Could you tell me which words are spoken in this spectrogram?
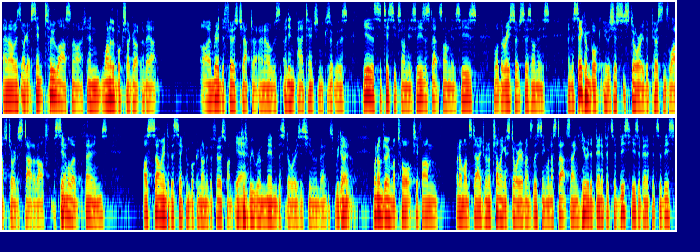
And I was I got sent two last night, and one of the books I got about, I read the first chapter, and I was I didn't pay attention because it was here are the statistics on this, here's the stats on this, here's what the research says on this. And the second book, it was just a story, the person's life story to start it off, similar themes. I was so into the second book and not into the first one because Yeah. we remember stories as human beings. We don't. When I'm doing my talks, if I'm when I'm on stage, when I'm telling a story, everyone's listening. When I start saying, "Here are the benefits of this," "Here's the benefits of this,"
